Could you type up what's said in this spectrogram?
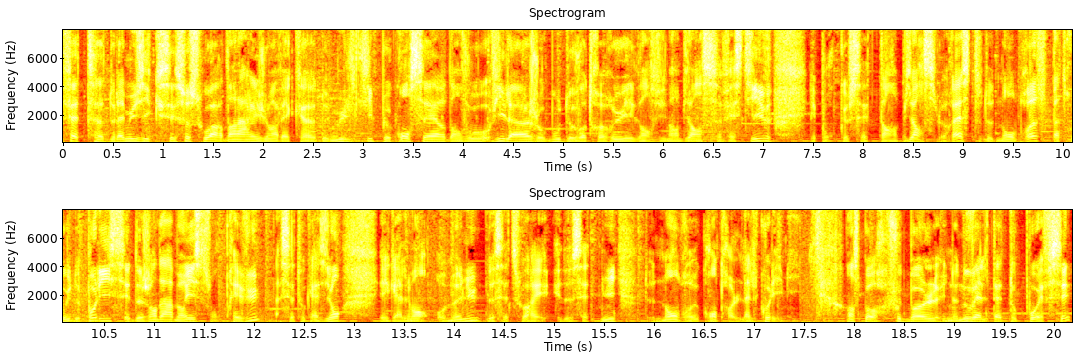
fête de la musique, c'est ce soir dans la région avec de multiples concerts dans vos villages, au bout de votre rue et dans une ambiance festive. Et pour que cette ambiance le reste, de nombreuses patrouilles de police et de gendarmerie sont prévues à cette occasion. Également au menu de cette soirée et de cette nuit, de nombreux contrôles d'alcoolémie. En sport, football, une nouvelle tête au Pau FC.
